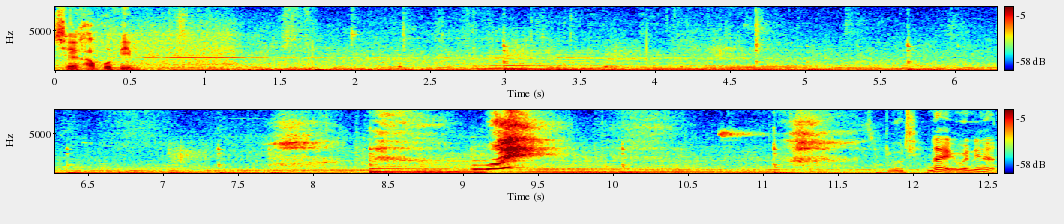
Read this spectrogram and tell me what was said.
เชิญครับคุณพิมพ์ ที่ไหนวะเนี่ย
